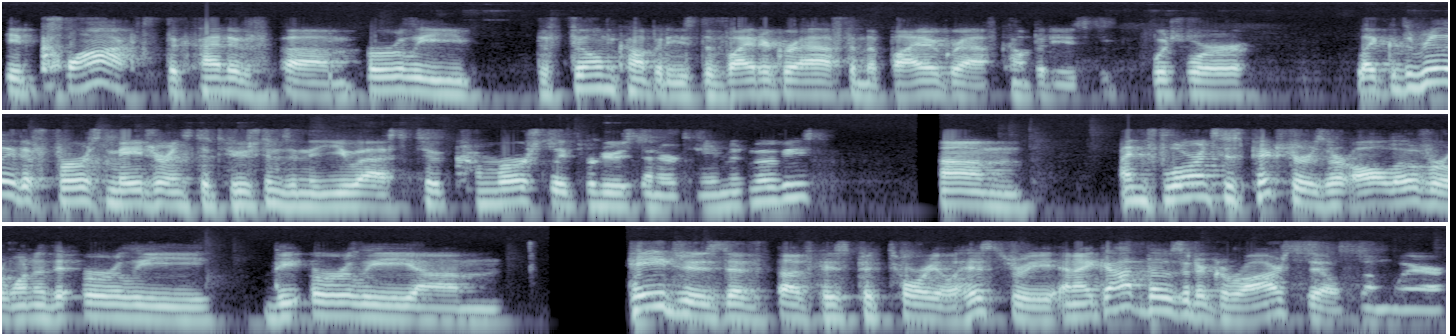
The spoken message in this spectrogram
it clocked the kind of um, early the film companies, the Vitagraph and the Biograph companies, which were like the, really the first major institutions in the U.S. to commercially produce entertainment movies. Um, and Florence's pictures are all over one of the early the early um, pages of, of his pictorial history, and I got those at a garage sale somewhere,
